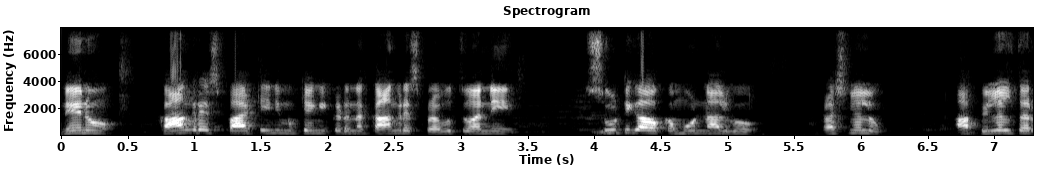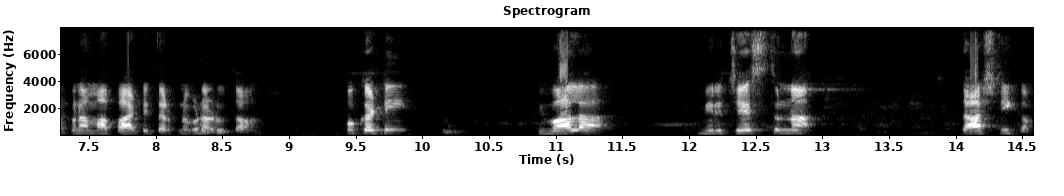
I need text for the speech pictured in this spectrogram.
నేను కాంగ్రెస్ పార్టీని ముఖ్యంగా ఇక్కడున్న కాంగ్రెస్ ప్రభుత్వాన్ని సూటిగా ఒక మూడు నాలుగు ప్రశ్నలు ఆ పిల్లల తరపున మా పార్టీ తరపున కూడా అడుగుతా ఉన్నాను ఒకటి ఇవాళ మీరు చేస్తున్న దాష్టీకం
